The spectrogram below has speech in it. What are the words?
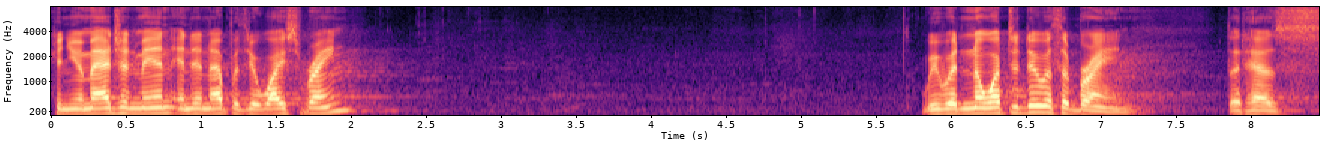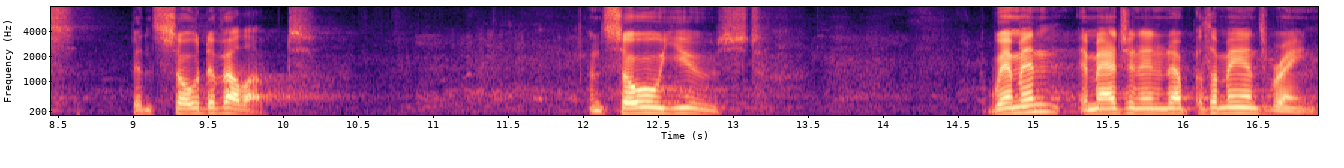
Can you imagine men ending up with your wife's brain? We wouldn't know what to do with the brain that has been so developed and so used. Women, imagine ending up with a man's brain.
